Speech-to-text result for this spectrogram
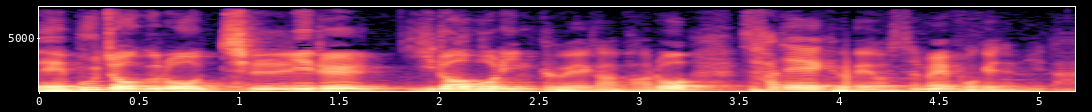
내부적으로 진리를 잃어버린 교회가 바로 사대 교회였음을 보게 됩니다.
